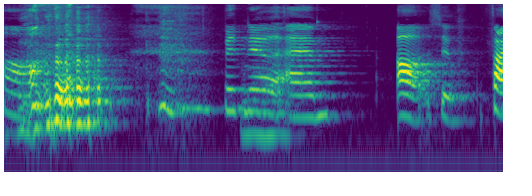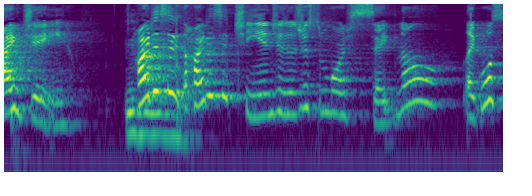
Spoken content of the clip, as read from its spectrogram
Aw. No, um oh so five G. How does it how does it change? Is it just more signal? Like what's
